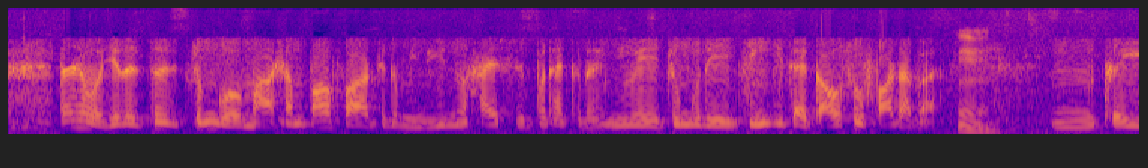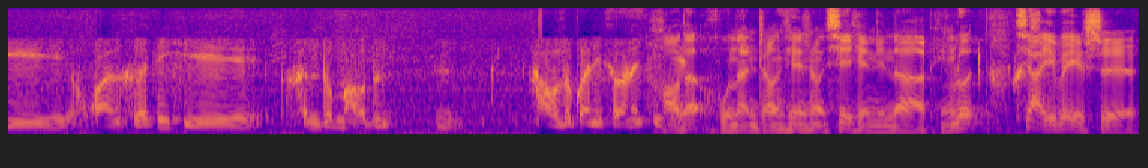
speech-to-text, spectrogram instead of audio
但是我觉得，这中国马上爆发这个民主运动还是不太可能，因为中国的经济在高速发展嘛。嗯。嗯，可以缓和这些很多矛盾。嗯。好，我的观点说完了，谢谢。好的，湖南张先生，谢谢您的评论。下一位是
